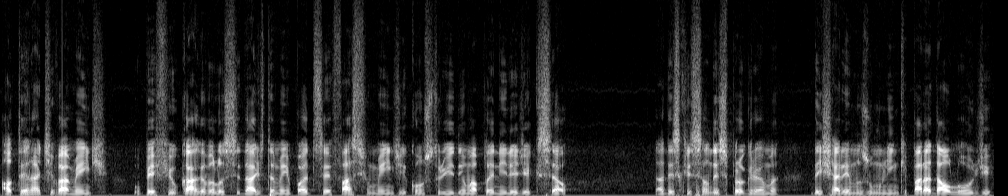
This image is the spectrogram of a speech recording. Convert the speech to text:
Alternativamente, o perfil carga-velocidade também pode ser facilmente construído em uma planilha de Excel. Na descrição desse programa, deixaremos um link para download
